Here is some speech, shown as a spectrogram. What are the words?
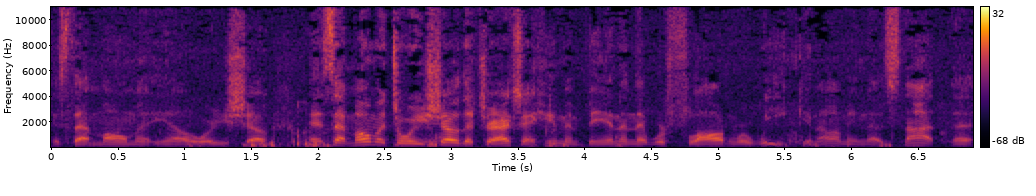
it's that moment, you know, where you show, and it's that moment to where you show that you're actually a human being and that we're flawed and we're weak. You know, I mean, it's not. Uh,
